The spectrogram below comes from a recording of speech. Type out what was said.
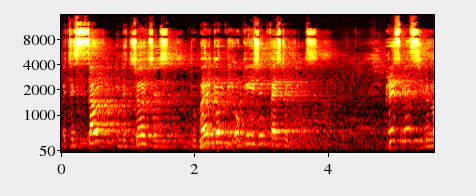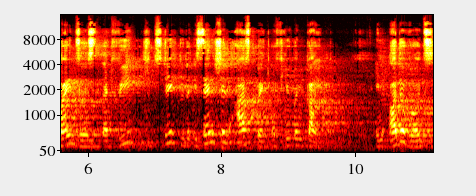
which is sung in the churches to welcome the occasion festivities. Christmas reminds us that we should stick to the essential aspect of humankind. In other words,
